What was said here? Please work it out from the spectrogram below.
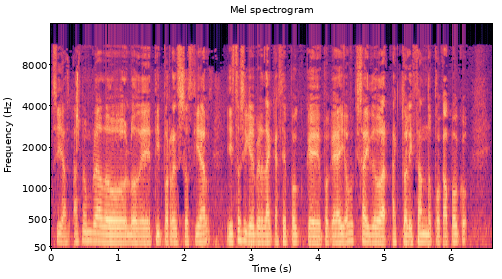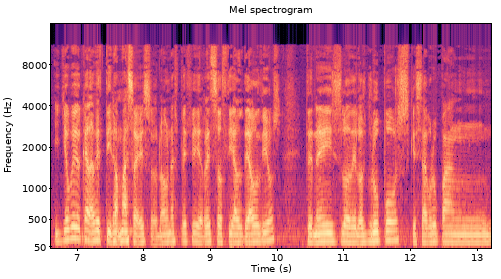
Sí, has, nombrado lo de tipo red social y esto sí que es verdad que hace poco que porque iVoox ha ido actualizando poco a poco y yo veo cada vez tira más a eso, ¿no? Una especie de red social de audios. Tenéis lo de los grupos que se agrupan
